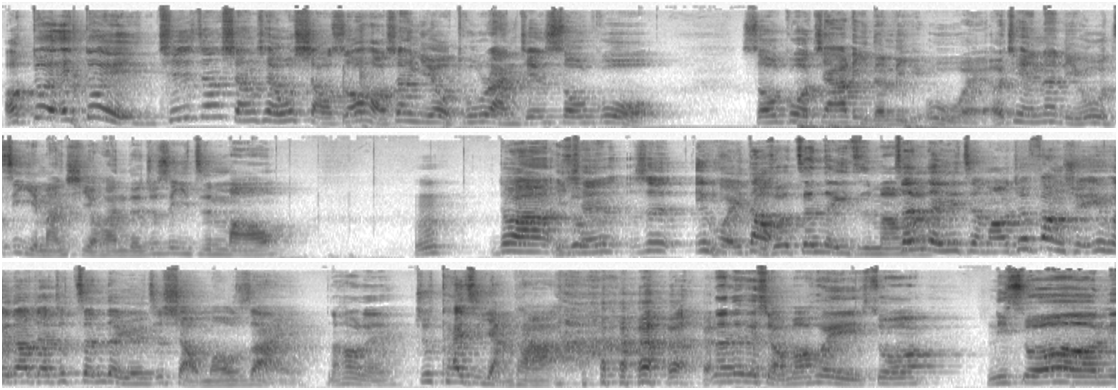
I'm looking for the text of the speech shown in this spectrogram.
哦，对，哎，对，其实这样想起来，我小时候好像也有突然间收过收过家里的礼物，哎，而且那礼物我自己也蛮喜欢的，就是一只猫。嗯，对啊，以前是一回到你到说真的一只猫？真的一只猫，就放学一回到家就真的有一只小猫在，然后呢？就开始养它。那那个小猫会说：“你说你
